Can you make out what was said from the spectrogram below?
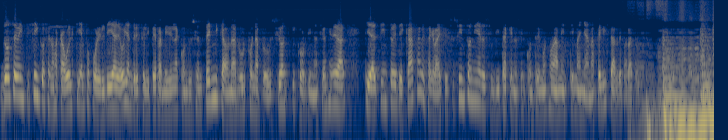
12.25 se nos acabó el tiempo por el día de hoy. Andrés Felipe Ramírez en la conducción técnica, Don Arnulfo en la producción y coordinación general Piedad Pinto desde casa les agradece su sintonía y los invita a que nos encontremos nuevamente mañana. Feliz tarde para todos.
